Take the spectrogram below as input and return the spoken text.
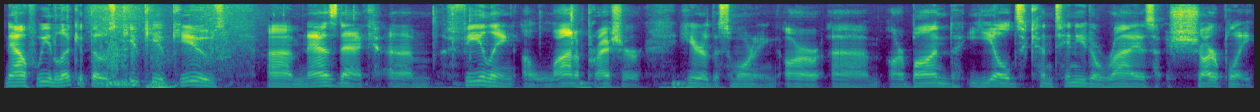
Now, if we look at those QQQs, um, NASDAQ um, feeling a lot of pressure here this morning. Our, um, our bond yields continue to rise sharply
